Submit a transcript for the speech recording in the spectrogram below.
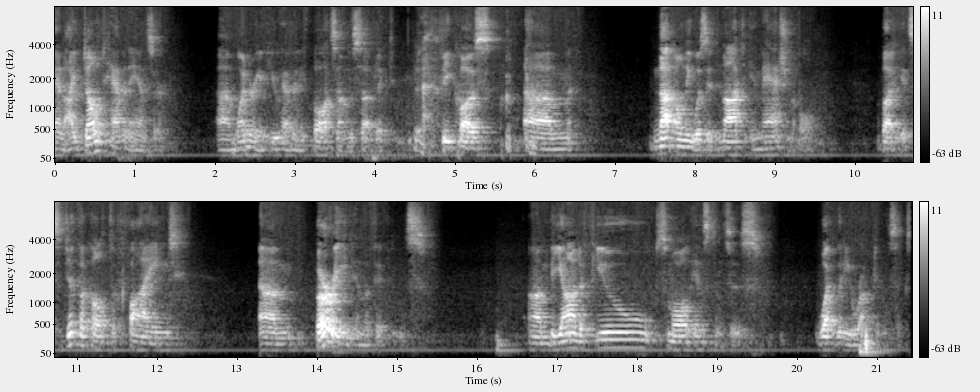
And I don't have an answer. I'm wondering if you have any thoughts on the subject, because um, not only was it not imaginable, but it's difficult to find um, buried in the 50s, um, beyond a few small instances, what would erupt in the 60s.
